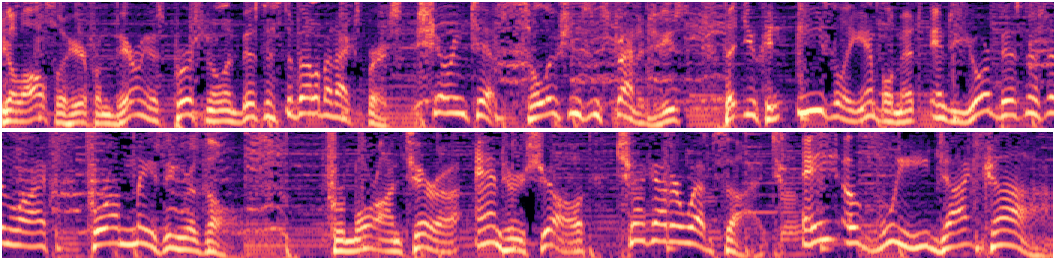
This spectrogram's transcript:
You'll also hear from various personal and business development experts sharing tips, solutions, and strategies that you can easily implement into your business and life for amazing results. For more on Tara and her show, check out her website, aofwe.com.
